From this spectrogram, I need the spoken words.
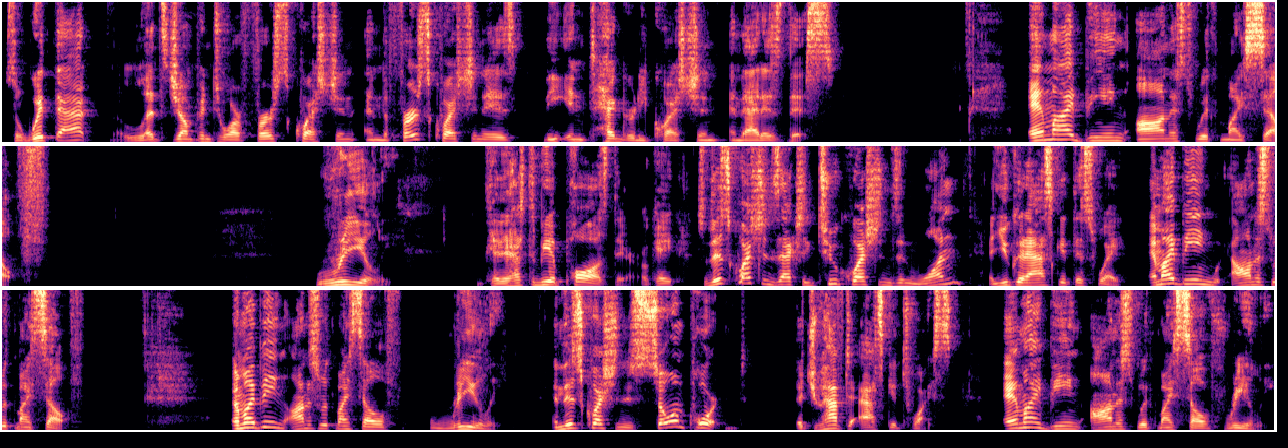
So with that let's jump into our first question and the first question is the integrity question and that is this am i being honest with myself Really? Okay, there has to be a pause there. Okay, so this question is actually two questions in one, and you could ask it this way Am I being honest with myself? Am I being honest with myself really? And this question is so important that you have to ask it twice. Am I being honest with myself really?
